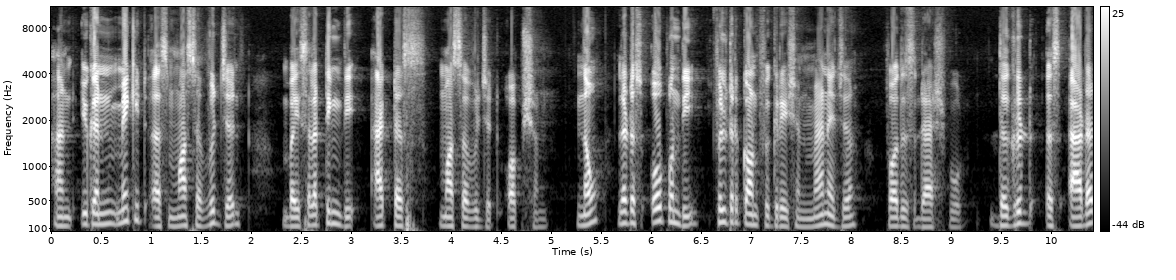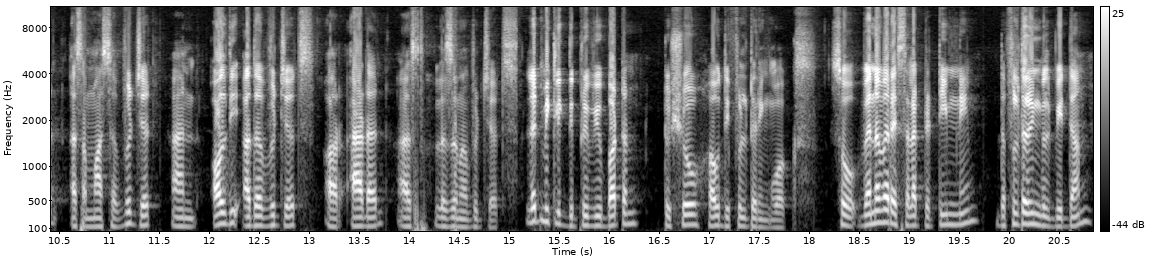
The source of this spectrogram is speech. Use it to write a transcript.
and you can make it as master widget by selecting the act as master widget option. Now let us open the filter configuration manager for this dashboard. The grid is added as a master widget and all the other widgets are added as listener widgets. Let me click the preview button to show how the filtering works. So whenever I select a team name, the filtering will be done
